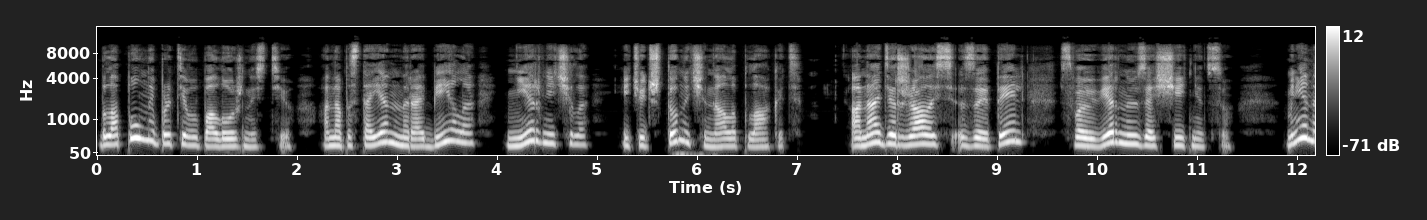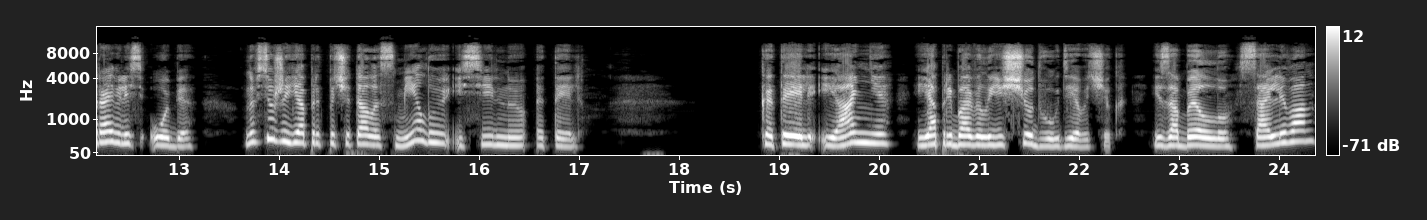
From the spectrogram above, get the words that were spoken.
была полной противоположностью. Она постоянно робела, нервничала и чуть что начинала плакать. Она держалась за Этель, свою верную защитницу. Мне нравились обе, но все же я предпочитала смелую и сильную Этель. К Этель и Анне я прибавила еще двух девочек. Изабеллу Салливан,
